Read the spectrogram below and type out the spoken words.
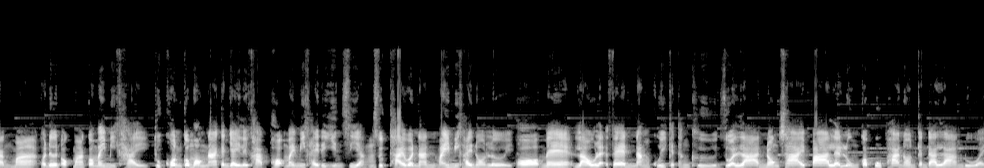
ดังมาก พอเดินออกมาก็ไม่มีใคร ทุกคนก็มองหน้ากันใหญ่เลยค่ะเพราะไม่มีใครได้ยินเสียง สุดท้ายวันนั้นไม่มีใครนอนเลยพ่อแม่เราและแฟนนั่งคุยกันทั้งคืน ส่วนหลานน้องชายป้าและลุงก็ปูผ้านอนกันด้านล่างด้วย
